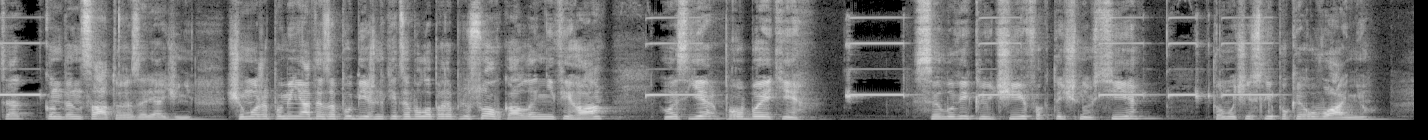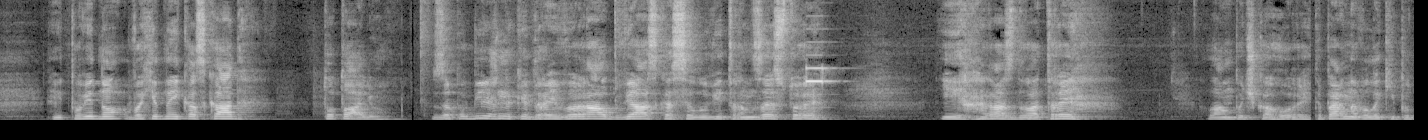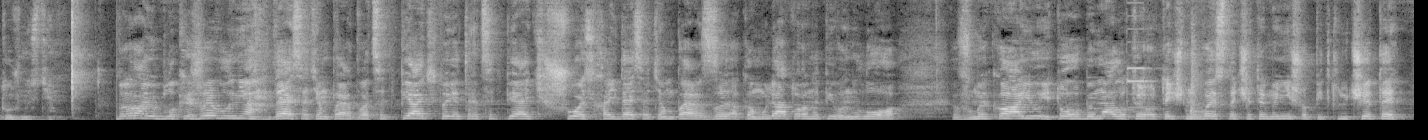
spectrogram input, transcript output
Це конденсатори заряджені. Що може поміняти запобіжники, це була переплюсовка, але ніфіга. Ось є пробиті силові ключі, фактично всі, в тому числі по керуванню. Відповідно, вихідний каскад тоталю. Запобіжники, драйвера, обв'язка, силові транзистори. І раз, два, три. Лампочка гори. Тепер на великій потужності. Збираю блоки живлення 10 А 25, то є 35, щось хай 10 А з акумулятора напівгнилого. Вмикаю, і того би мало теоретично вистачити мені, щоб підключити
